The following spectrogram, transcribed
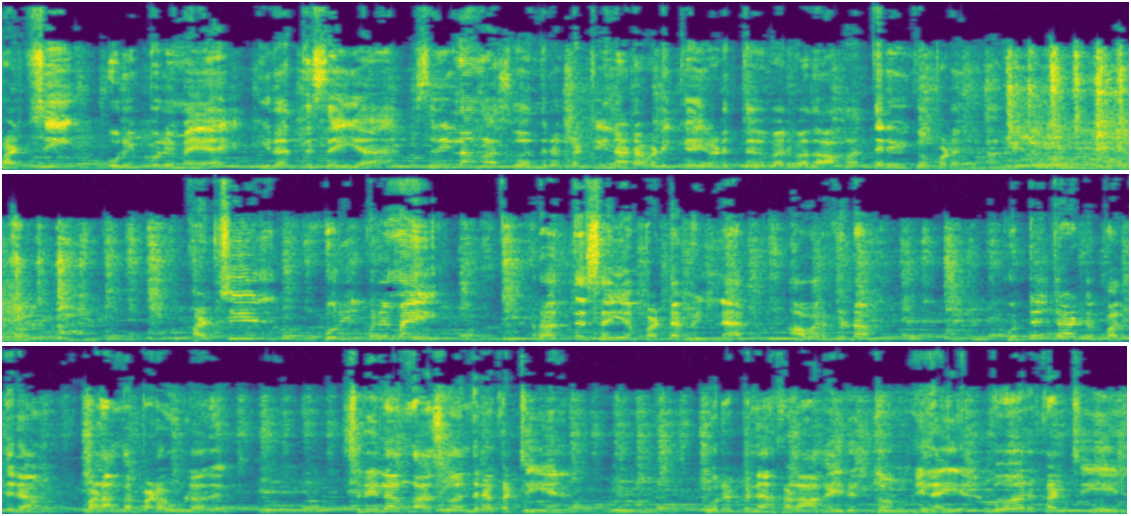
கட்சி உறுப்புரிமையை இரத்து செய்ய ஸ்ரீலங்கா சுதந்திர கட்சி நடவடிக்கை எடுத்து வருவதாக தெரிவிக்கப்படுகின்றது. கட்சியின் உறுப்புரிமை ரத்து செய்யப்பட்ட பின்னர் அவர்களிடம் குற்றச்சாட்டு பத்திரம் வழங்கப்பட உள்ளது. ஸ்ரீலங்கா சுதந்திர கட்சியின் உறுப்பினர்களாக இருக்கும் நிலையில் வேறு கட்சியின்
